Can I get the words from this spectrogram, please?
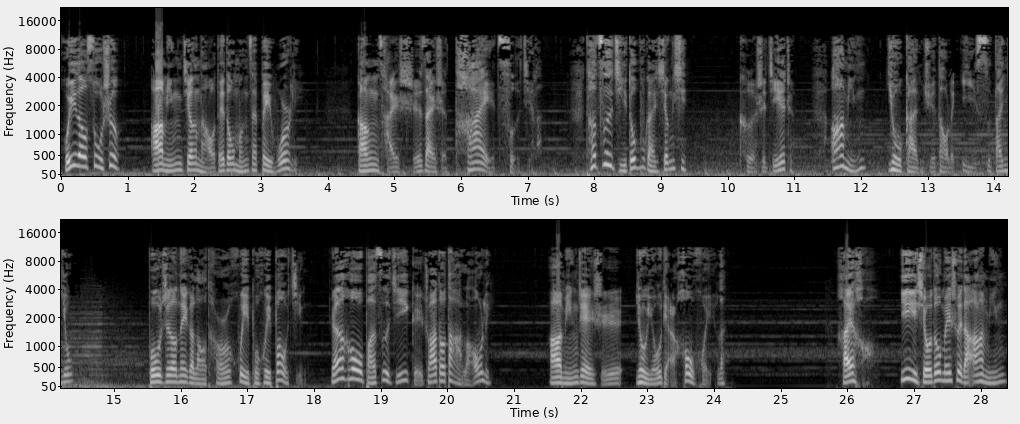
回到宿舍，阿明将脑袋都蒙在被窝里。刚才实在是太刺激了，他自己都不敢相信。可是接着，阿明又感觉到了一丝担忧，不知道那个老头会不会报警，然后把自己给抓到大牢里。阿明这时又有点后悔了。还好，一宿都没睡的阿明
